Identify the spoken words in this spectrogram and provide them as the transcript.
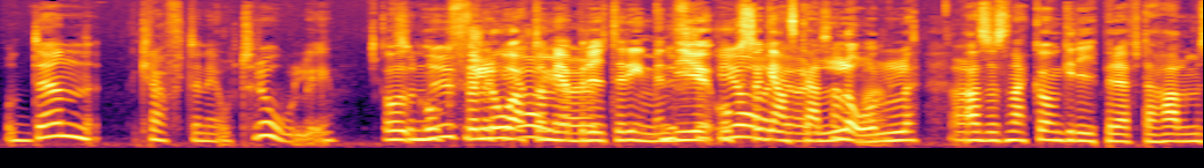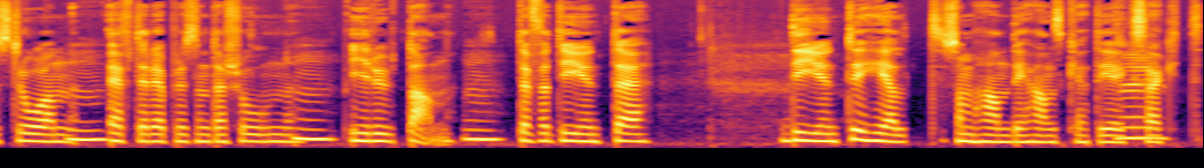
Och den kraften är otrolig. Och, Så nu och förlåt om jag göra- bryter in, men det är ju också jag ganska göra detsamma. LOL. Ja. Mm. Alltså snacka om griper efter halmstrån efter representation i rutan. Därför att det är ju inte, det är ju inte helt som hand i handske att det är Nej. exakt...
